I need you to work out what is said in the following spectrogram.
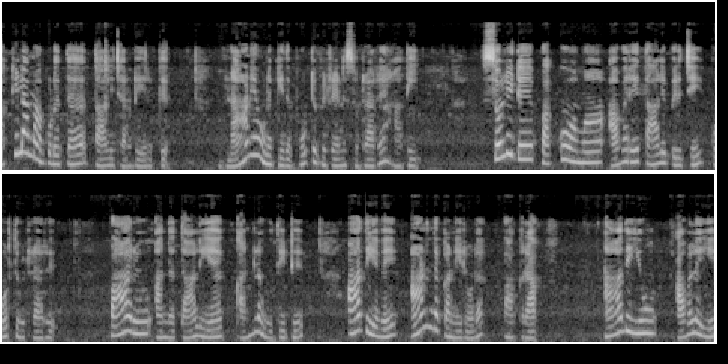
அகிலாம்மா கொடுத்த தாலி சரடு இருக்குது நானே உனக்கு இதை போட்டு விடுறேன்னு சொல்கிறாரு ஆதி. சொல்லிட்டு பக்குவமாக அவரே தாலி பிரித்து கோர்த்து விடுறாரு. பாரு அந்த தாலியை கண்ணில் ஊற்றிட்டு ஆதியவே ஆனந்த கண்ணீரோட பார்க்குறா ஆதியும் அவளையே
